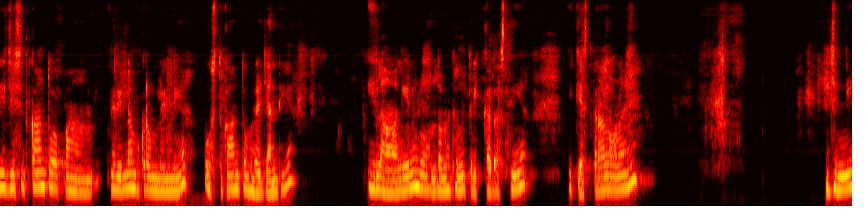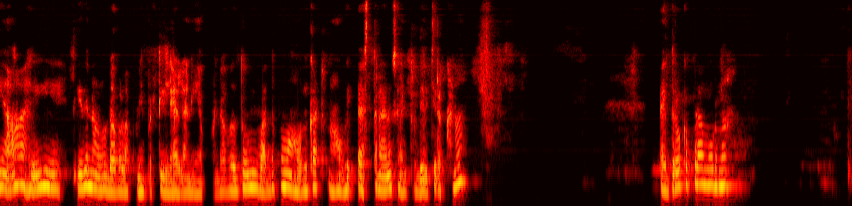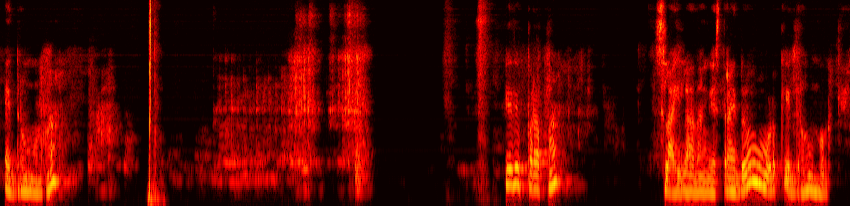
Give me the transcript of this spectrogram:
ਇਹ ਜਿਸ ਦੁਕਾਨ ਤੋਂ ਆਪਾਂ ਰੀਲਾਂ ਬੁਕਰਮ ਲੈਣੇ ਆ, ਉਸ ਦੁਕਾਨ ਤੋਂ ਮਿਲ ਜਾਂਦੀ ਹੈ ਇਹ ਲਾਵਾਂਗੇ ਇਹਨੂੰ, ਲਾਉਣ ਦਾ ਮੈਂ ਤੁਹਾਨੂੰ ਤਰੀਕਾ ਦੱਸਦੀ ਆ ਕਿ ਕਿਸ ਤਰ੍ਹਾਂ ਲਾਉਣਾ ਹੈ। ਜਿੰਨੀ ਆ ਹੈ ਇਹਦੇ ਨਾਲੋਂ ਡਬਲ ਆਪਣੀ ਪੱਟੀ ਲੈ ਲੈਣੀ ਆਪਾਂ। ਡਬਲ ਤੋਂ ਵੀ ਵੱਧ ਭਾਵੇਂ ਹੋਵੇ, ਘੱਟ ਨਾ ਹੋਵੇ, ਇਸ ਤਰ੍ਹਾਂ ਇਹਨੂੰ ਸੈਂਟਰ ਦੇ ਵਿੱਚ ਰੱਖਣਾ। ਇਧਰੋਂ ਕੱਪੜਾ ਮੋੜਨਾ। ਇਧਰੋਂ ਮੋੜਨਾ। ਇਹਦੇ ਉੱਪਰ ਆਪਾਂ ਸਲਾਈ ਲਾ ਦਾਂਗੇ ਇਸ ਤਰ੍ਹਾਂ ਇਧਰੋਂ ਮੁੜ ਕੇ, ਇਧਰੋਂ ਮੁੜ ਕੇ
